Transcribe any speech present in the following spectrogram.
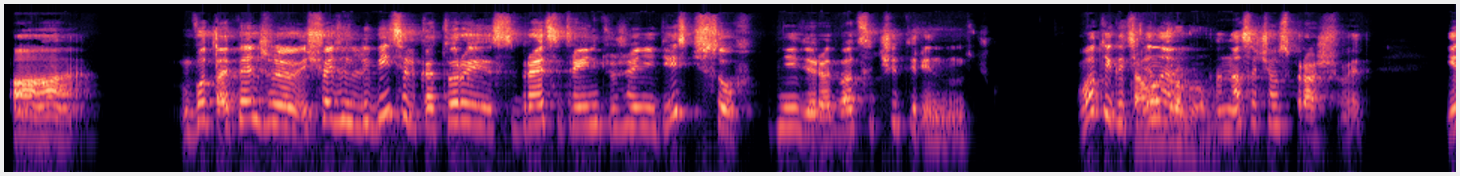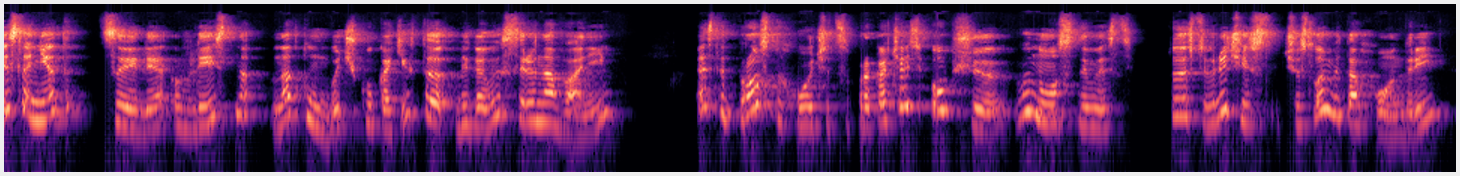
А, вот опять же, еще один любитель, который собирается тренить уже не 10 часов в неделю, а 24 минуточку. Вот Екатерина нас о чем спрашивает. Если нет цели влезть на, на тумбочку каких-то беговых соревнований, если просто хочется прокачать общую выносливость, то есть увеличить число митохондрий,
